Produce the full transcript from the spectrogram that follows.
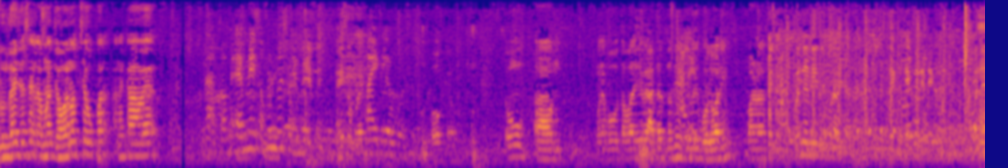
રૂંધાઈ જશે એટલે હમણાં જવાનો જ છે ઉપર અને કા હવે એમ નહીં સંભળાય નહીં સંભળાય માઇક લેવું પડશે. Okay okay. તો હું મને બહુ તમારી જેવી આદત નથી એટલી બધી બોલવાની પણ બંને નીચ ઉપર. બંને.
